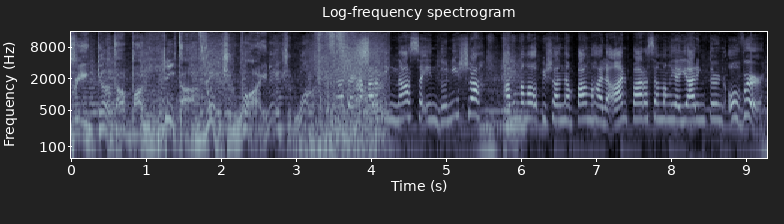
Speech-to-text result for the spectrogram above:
Brigada Balita Nationwide. Nationwide. Kada nakarating na sa Indonesia ang mga opisyal ng pamahalaan para sa mangyayaring turnover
